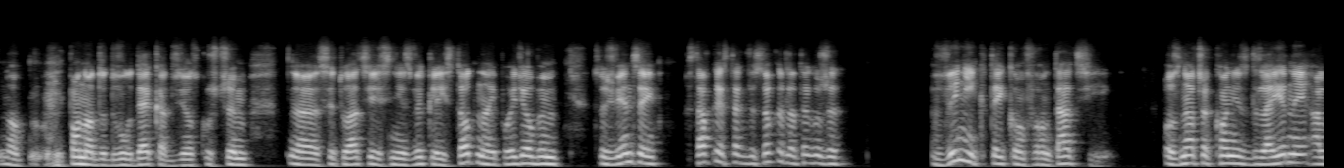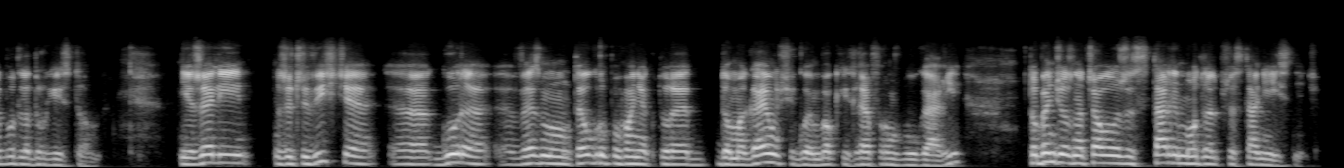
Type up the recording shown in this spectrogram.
no, ponad dwóch dekad, w związku z czym sytuacja jest niezwykle istotna i powiedziałbym coś więcej. Stawka jest tak wysoka, dlatego że wynik tej konfrontacji oznacza koniec dla jednej albo dla drugiej strony. Jeżeli rzeczywiście e, górę wezmą te ugrupowania, które domagają się głębokich reform w Bułgarii, to będzie oznaczało, że stary model przestanie istnieć.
